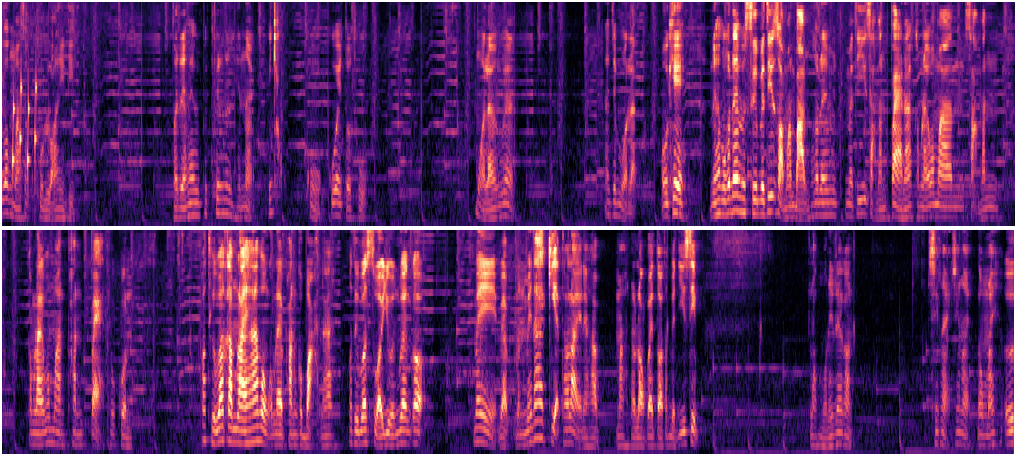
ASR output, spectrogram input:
ล่วงมาสักคูณร้อยหน่อยดิประเดี๋ยวให้เพื่อนๆเห็นหน่อยเอ้โอ้โหกล้วยตัวถูก หมดแล้วเพื่อนน่าจะหมดแหละโอเคนะครับผมก็ได้มาซื้อไปที่ 2,000 บาทผมก็ได้มาที่ 3,800นะกำไรประมาณ 3,000กำไรประมาณ 1,800 ทุกคน ก็ถือว่ากำไรฮะผมกำไรพันกว่าบาทนะ ก็ถือว่าสวยอยู่เพื่อนก็ไม่แบบมันไม่น่าเกลียดเท่าไหร่นะครับ มาเราลองไปต่อทะเบียน20ลองหมดนี้ได้ก่อน เช็คหน่อยเช็คหน่อยลงไหมเออ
